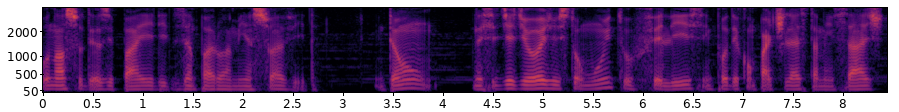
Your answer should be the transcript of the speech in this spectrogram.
o nosso Deus e Pai, Ele desamparou a minha sua vida. Então, nesse dia de hoje, eu estou muito feliz em poder compartilhar esta mensagem.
